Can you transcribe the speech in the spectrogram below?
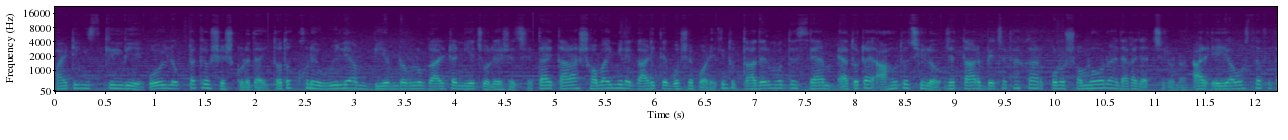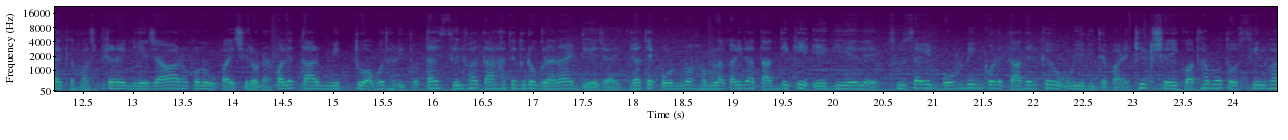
ফাইটিং স্কিল দিয়ে ওই লোকটাকেও শেষ করে দেয়। ততক্ষণে উইলিয়াম বিএমডব্লিউ গাড়িটা নিয়ে চলে এসেছে। তাই তারা সবাই মিলে গাড়িতে বসে পড়ে। কিন্তু তাদের মধ্যে স্যাম এতটাই আহত ছিল যে তার বেঁচে থাকার কোনো সম্ভাবনাই দেখা যাচ্ছিল না। আর এই অবস্থাতে তাকে হসপিটালে নিয়ে যাওয়ার কোনো উপায় ছিল না, ফলে তার মৃত্যু অবধারিত। তাই সিলভা তার হাতে দুটো গ্রেনাইড দিয়ে যায়, যাতে অন্য হামলাকারীরা তার দিকে এগিয়ে এলে সুইসাইড বোম্বিং করে তাদেরকেও উড়িয়ে দিতে পারে। ঠিক সেই কথা মতো সিলভা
